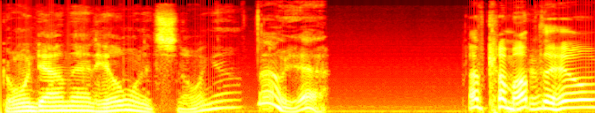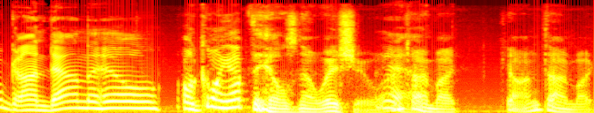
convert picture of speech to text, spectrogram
Going down that hill when it's snowing out? Oh yeah, I've come up the hill, gone down the hill. Oh, going up the hill's no issue. Yeah. I'm talking about. I'm talking about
